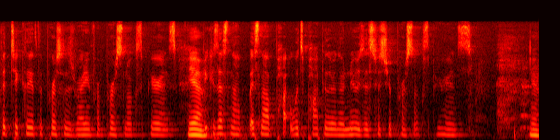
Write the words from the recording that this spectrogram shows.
particularly if the person is writing from personal experience, Yeah, because that's not, it's not po- what's popular in the news. It's just your personal experience. yeah.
